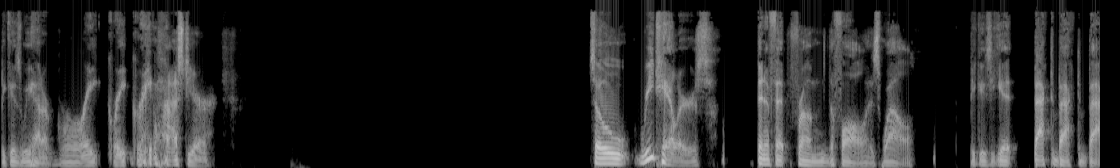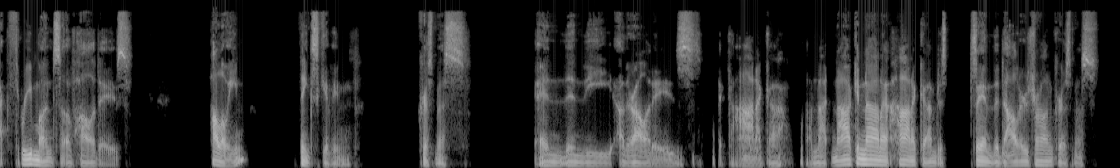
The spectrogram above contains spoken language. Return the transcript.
because we had a great, great, great last year. So retailers benefit from the fall as well because you get back to back to back three months of holidays. Halloween, Thanksgiving, Christmas, and then the other holidays like Hanukkah. I'm not knocking on Hanukkah. I'm just saying the dollars are on Christmas.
